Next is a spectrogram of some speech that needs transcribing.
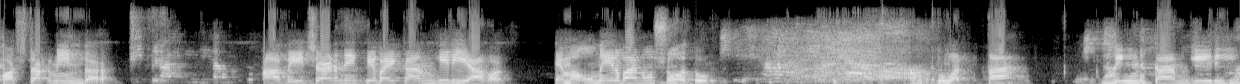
કોષ્ટકની અંદર. આ વેચાણને કહેવાય કામગીરી આવક. એમાં ઉમેરવાનું શું હતું? વત્તા બિન કામગીરી?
